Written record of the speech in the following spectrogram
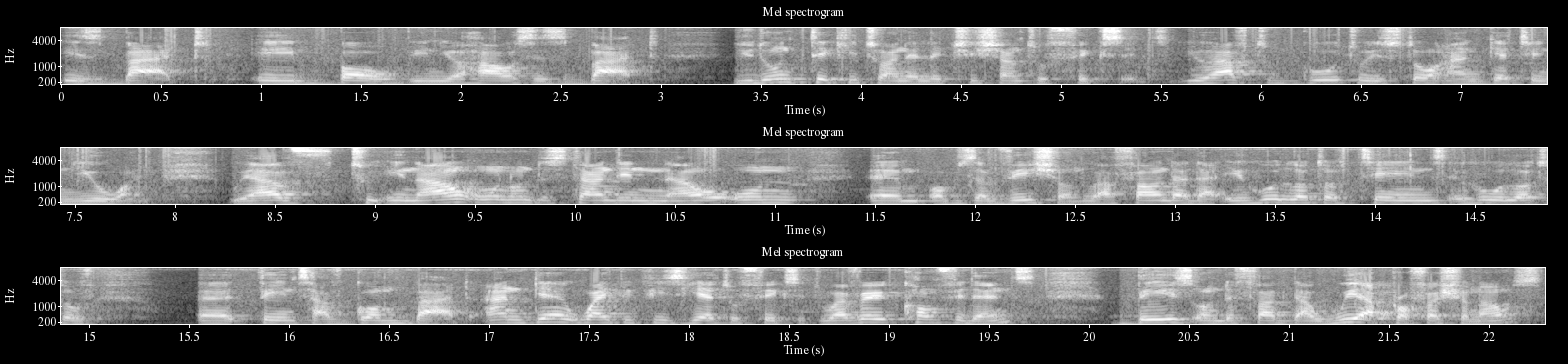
is bad, a bulb in your house is bad, you don't take it to an electrician to fix it. You have to go to a store and get a new one. We have to, in our own understanding, in our own um, observation, we have found that a whole lot of things, a whole lot of uh, things have gone bad. And there, YPP is here to fix it. We are very confident based on the fact that we are professionals.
